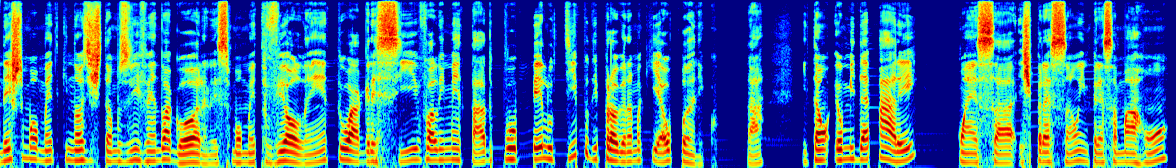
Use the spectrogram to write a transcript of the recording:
neste momento que nós estamos vivendo agora, nesse momento violento, agressivo, alimentado por, pelo tipo de programa que é o pânico, tá? Então eu me deparei com essa expressão imprensa marrom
